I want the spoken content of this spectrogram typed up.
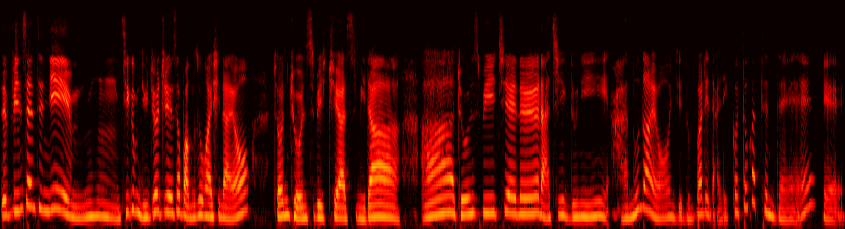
네, 빈센트님, 음, 지금 뉴저지에서 방송하시나요? 전 존스비치에 왔습니다. 아, 존스비치에는 아직 눈이 안 오나요? 이제 눈발이 날릴 것도 같은데. 예.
